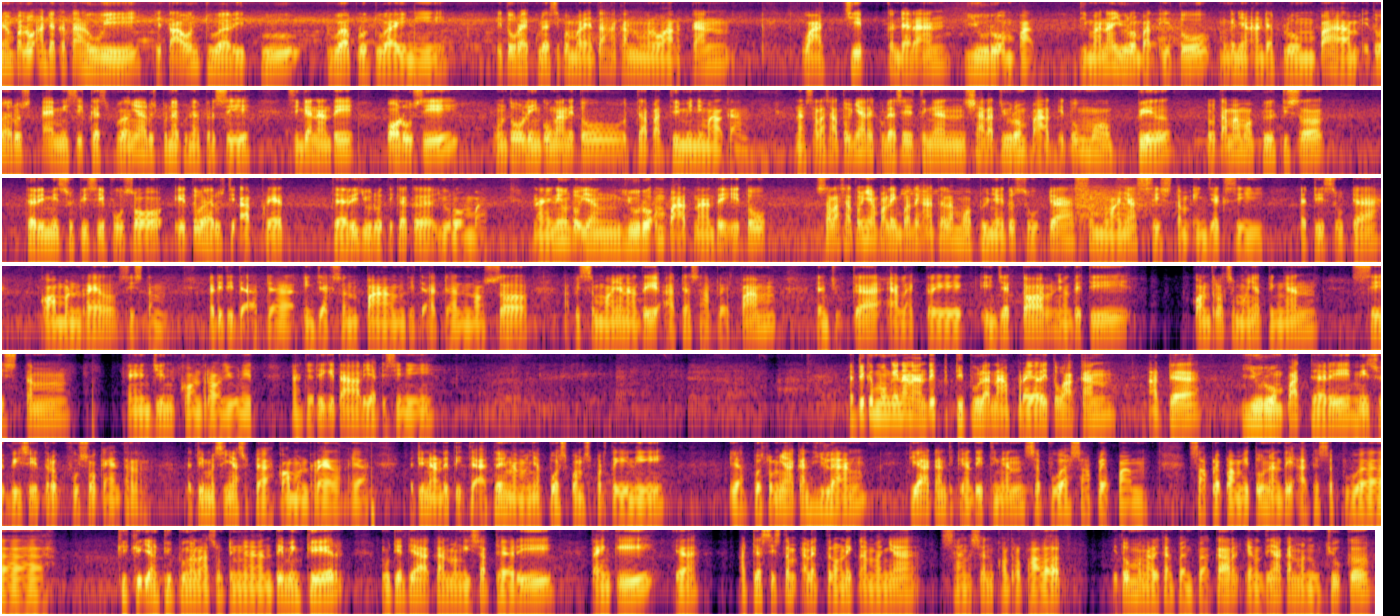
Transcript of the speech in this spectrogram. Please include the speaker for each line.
Speaker 1: Yang perlu Anda ketahui di tahun 2022 ini itu regulasi pemerintah akan mengeluarkan wajib kendaraan Euro 4 di mana Euro 4 itu mungkin yang Anda belum paham itu harus emisi gas buangnya harus benar-benar bersih sehingga nanti polusi untuk lingkungan itu dapat diminimalkan. Nah, salah satunya regulasi dengan syarat Euro 4 itu mobil terutama mobil diesel dari Mitsubishi Fuso itu harus di-upgrade dari Euro 3 ke Euro 4. Nah, ini untuk yang Euro 4 nanti itu salah satunya yang paling penting adalah mobilnya itu sudah semuanya sistem injeksi. Jadi sudah common rail system. Jadi tidak ada injection pump, tidak ada nozzle, tapi semuanya nanti ada supply pump dan juga electric injector yang nanti dikontrol semuanya dengan sistem engine control unit. Nah, jadi kita lihat di sini. Jadi kemungkinan nanti di bulan April itu akan ada Euro 4 dari Mitsubishi Truck Fuso Canter. Jadi mesinnya sudah common rail ya. Jadi nanti tidak ada yang namanya bos pom seperti ini. Ya, bos pomnya akan hilang. Dia akan diganti dengan sebuah supply pump. Supply pump itu nanti ada sebuah gigi yang dihubungkan langsung dengan timing gear kemudian dia akan menghisap dari tangki ya. Ada sistem elektronik namanya sanction control valve. Itu mengalihkan bahan bakar yang nantinya akan menuju ke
